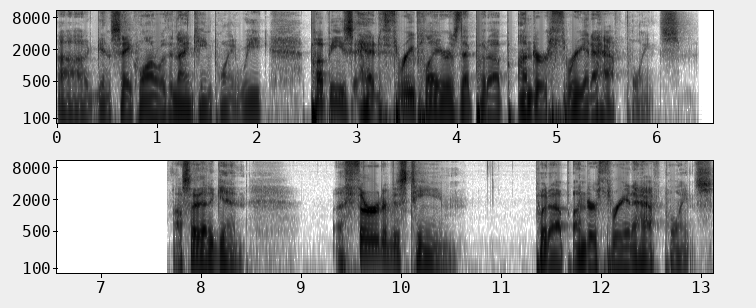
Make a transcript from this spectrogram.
Uh, again, Saquon with a 19 point week. Puppies had three players that put up under three and a half points. I'll say that again. A third of his team put up under three and a half points.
